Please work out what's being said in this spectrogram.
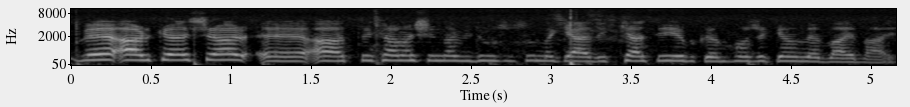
Ve arkadaşlar e, artık hemen şimdi videomuzun sonuna geldik. Kendinize iyi bakın. Hoşçakalın ve bay bay.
